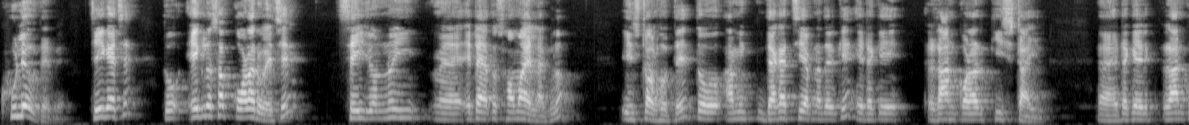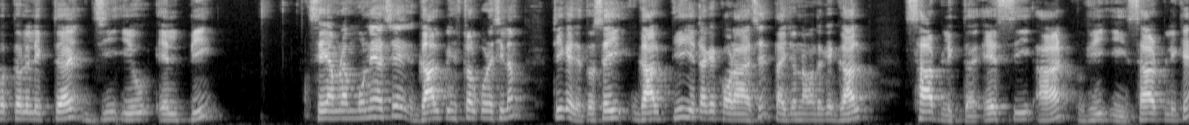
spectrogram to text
খুলেও দেবে। ঠিক আছে? তো এগুলো সব করা রয়েছে। সেই জন্যই এটা এত সময় লাগল ইনস্টল হতে। তো আমি দেখাচ্ছি আপনাদেরকে এটাকে রান করার কি স্টাইল এটাকে রান করতে হলে লিখতে হয় জি ইউ এল পি সেই আমরা মনে আছে গাল্প ইনস্টল করেছিলাম, ঠিক আছে? তো সেই গাল্প দিয়েই এটাকে করা আছে, তাই জন্য আমাদেরকে গাল্প সার্প লিখতে হয় এস সি আর ভিই সার্প লিখে।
